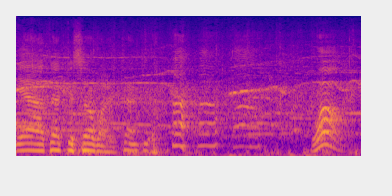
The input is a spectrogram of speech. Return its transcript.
yeah, thank you so much. Thank you. wow.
